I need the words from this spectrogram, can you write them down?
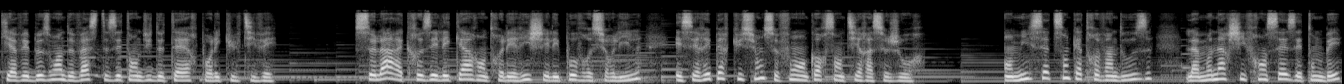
qui avaient besoin de vastes étendues de terre pour les cultiver. Cela a creusé l'écart entre les riches et les pauvres sur l'île, et ses répercussions se font encore sentir à ce jour. En 1792, la monarchie française est tombée,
